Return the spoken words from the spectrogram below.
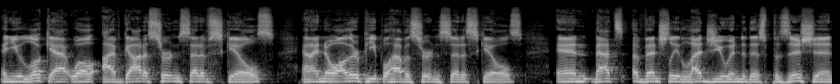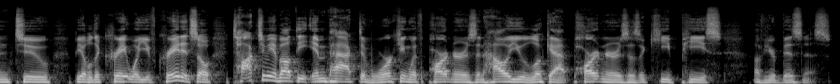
And you look at, well, I've got a certain set of skills and I know other people have a certain set of skills. And that's eventually led you into this position to be able to create what you've created. So talk to me about the impact of working with partners and how you look at partners as a key piece of your business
